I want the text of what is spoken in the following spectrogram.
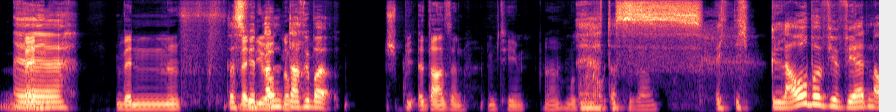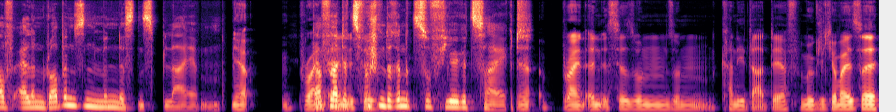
Wenn, äh, wenn, dass wenn wir dann darüber äh, da sind im Team, ne? muss man auch das, dazu sagen. Ich, ich, glaube, wir werden auf Allen Robinson mindestens bleiben. Ja. Brian Dafür hat er zwischendrin ja, zu viel gezeigt. Ja, Brian N. ist ja so ein, so ein Kandidat, der möglicherweise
